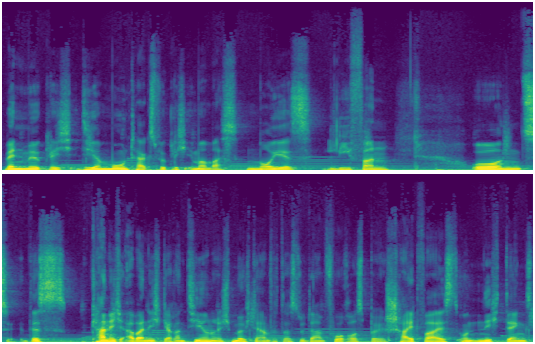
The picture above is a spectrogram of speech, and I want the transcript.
wenn möglich, dir montags wirklich immer was Neues liefern. Und das kann ich aber nicht garantieren und ich möchte einfach, dass du da im Voraus Bescheid weißt und nicht denkst,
